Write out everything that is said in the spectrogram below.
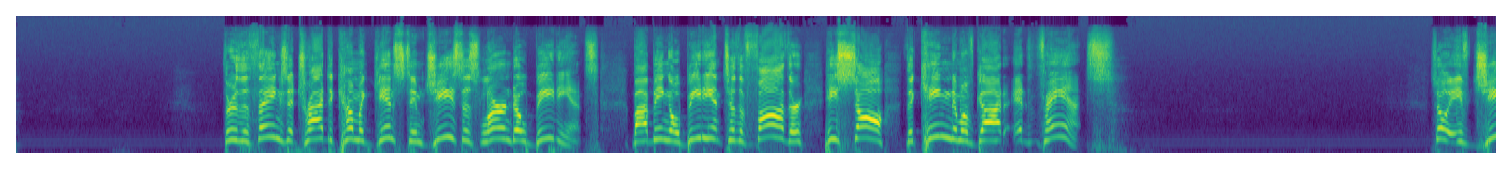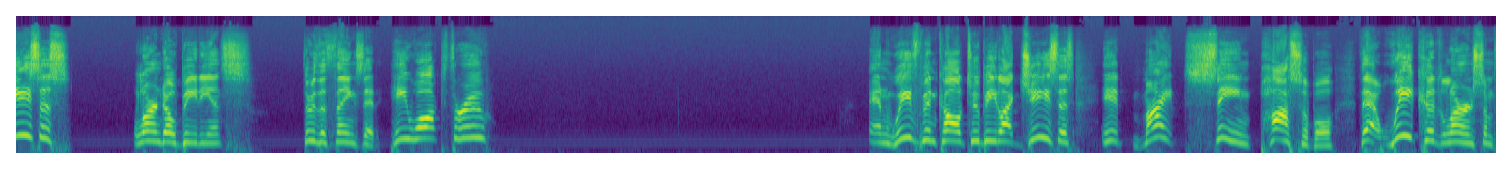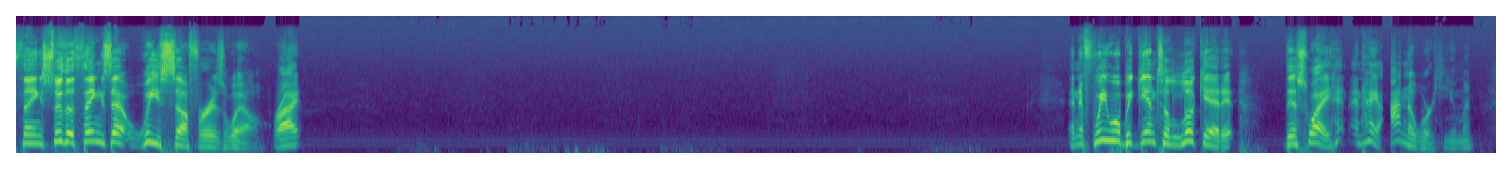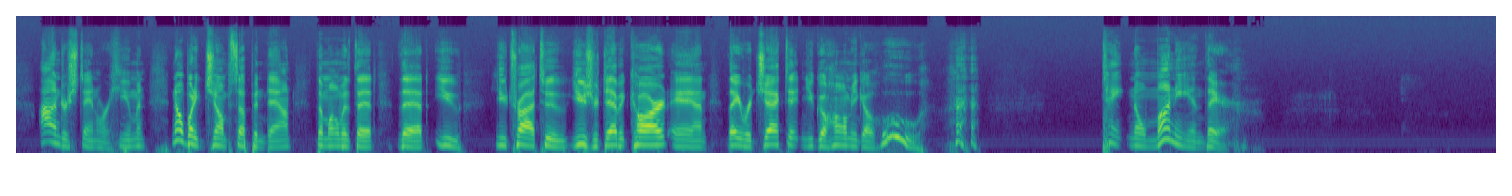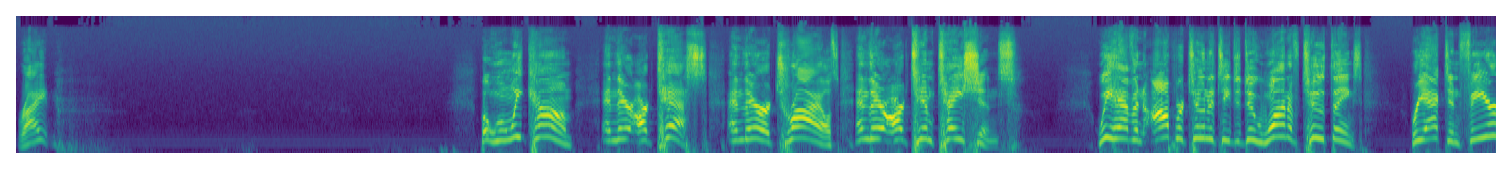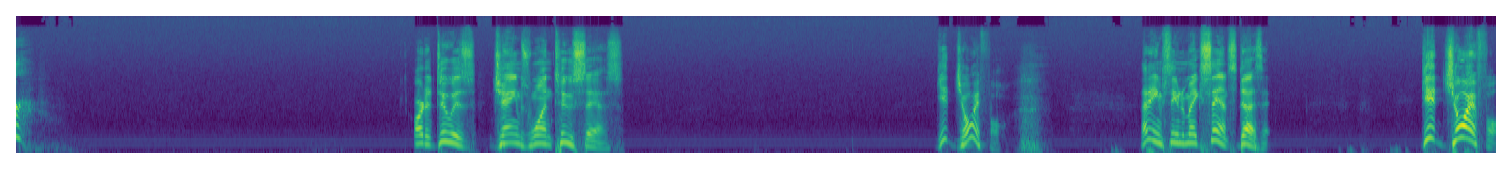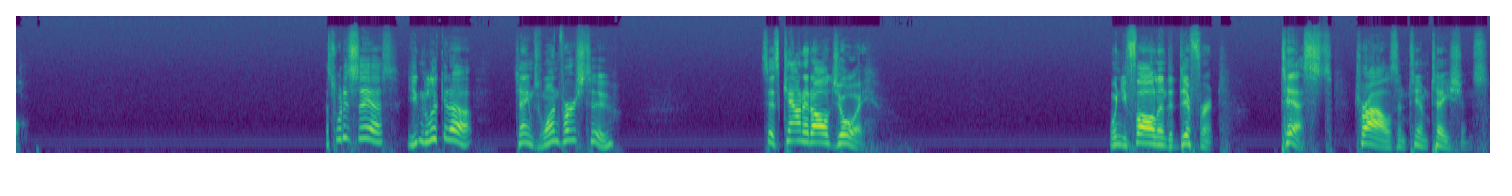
Through the things that tried to come against him, Jesus learned obedience. By being obedient to the Father, he saw the kingdom of God advance. So if Jesus learned obedience through the things that he walked through, and we've been called to be like Jesus, it might seem possible that we could learn some things through the things that we suffer as well, right? And if we will begin to look at it this way, and hey, I know we're human. I understand we're human. Nobody jumps up and down the moment that, that you you try to use your debit card and they reject it and you go home and you go, ooh, tain't no money in there. Right? But when we come and there are tests and there are trials and there are temptations, we have an opportunity to do one of two things react in fear or to do as James 1 2 says get joyful. That doesn't even seem to make sense, does it? Get joyful. That's what it says. You can look it up. James 1, verse 2. It says, Count it all joy when you fall into different tests, trials, and temptations.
